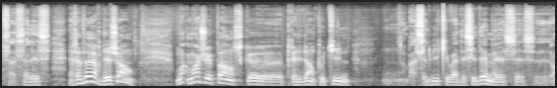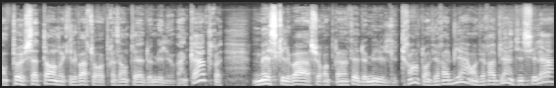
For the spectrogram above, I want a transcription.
ça, ça laisse rêveur des gens. Moi, je pense que président Poutine, bah, c'est lui qui va décider, mais on peut s'attendre qu'il va se représenter à 2024. Mais ce qu'il va se représenter à 2030, on verra bien. On verra bien. D'ici là,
